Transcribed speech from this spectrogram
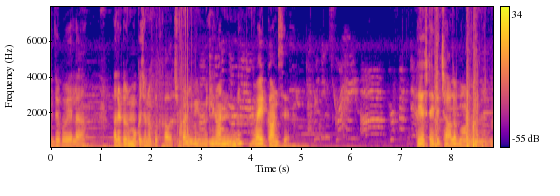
ఇది ఒకవేళ పల్లెటూరు మొక్కజొన్న పూత కావచ్చు కానీ ఇవి మిగిలినవన్నీ వైట్ కార్న్సే టేస్ట్ అయితే చాలా బాగుంటుందండి.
